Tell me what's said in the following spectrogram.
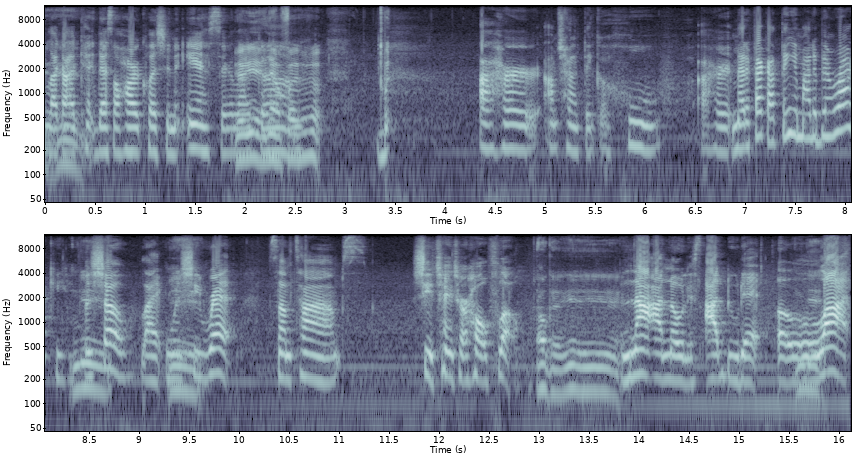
Yeah, like I, can't, that's a hard question to answer. Yeah, Like, yeah, no, um, for sure. I heard. I'm trying to think of who I heard. Matter of fact, I think it might have been Rocky Yeah. for sure. Like when Yeah. she rap, sometimes she'd change her whole flow. Okay, yeah, yeah, yeah. Now I notice I do that a lot.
